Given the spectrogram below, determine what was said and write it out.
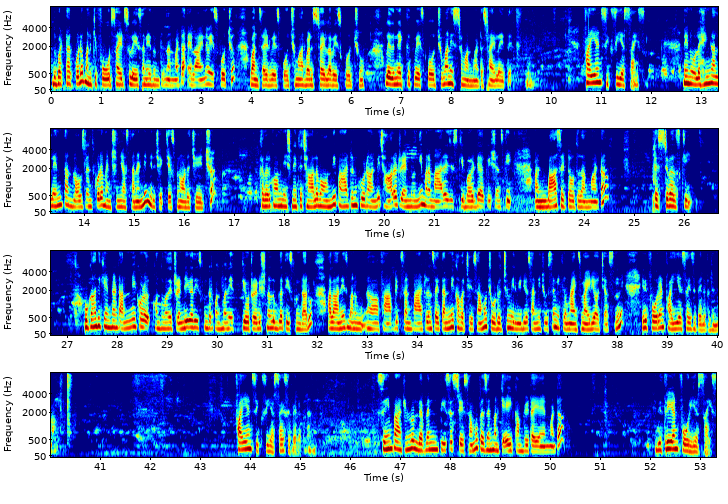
దుబట్టాకు కూడా మనకి ఫోర్ సైడ్స్ లేస్ అనేది ఉంటుంది అనమాట ఎలా అయినా వేసుకోవచ్చు. వన్ సైడ్ వేసుకోవచ్చు. మార్వాడి స్టైల్లో వేసుకోవచ్చు. లేదా నెక్కి వేసుకోవచ్చు. మన ఇష్టం అనమాట స్టైల్ అయితే. Five and six years size నేను lehenga length and blouse length కూడా మెన్షన్ చేస్తానండి. మీరు చెక్ చేసుకుని ఆర్డర్ చేయొచ్చు. కలర్ కాంబినేషన్ అయితే చాలా బాగుంది. ప్యాటర్న్ కూడా అండి. చాలా ట్రెండ్ ఉంది. మన మ్యారేజెస్కి బర్త్డే అకేషన్స్కి అండ్ బాగా సెట్ అవుతుంది అనమాట ఫెస్టివల్స్కి. ఉగాదికి ఏంటంటే అన్నీ కూడా కొంతమంది ట్రెండీగా తీసుకుంటారు. కొంతమంది ప్యూర్ ట్రెడిషనల్ లుక్గా తీసుకుంటారు. అలా అనేసి మనం ఫ్యాబ్రిక్స్ అండ్ ప్యాటర్న్స్ అయితే అన్నీ కవర్ చేసాము చూడొచ్చు. మీరు వీడియోస్ అన్నీ చూస్తే మీకు మ్యాక్సిమం ఐడియా వచ్చేస్తుంది. ఇది four and five years size available ఉంది. Five and six years size available అండి సేమ్ ప్యాటర్న్లో లెవెన్ పీసెస్ చేసాము. ప్రజెంట్ మనకి ఎయిట్ కంప్లీట్ అయ్యాయి అనమాట ఇది three and four years size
